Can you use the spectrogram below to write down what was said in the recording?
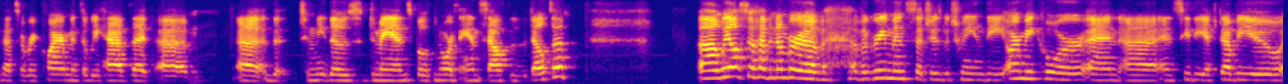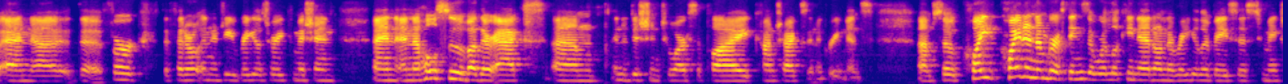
that's a requirement that we have that um, uh, the, to meet those demands both north and south of the delta. Uh, we also have a number of, of agreements, such as between the Army Corps and uh, and CDFW and uh, the FERC, the Federal Energy Regulatory Commission, and and a whole slew of other acts, um, in addition to our supply contracts and agreements. Um, so quite quite a number of things that we're looking at on a regular basis to make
